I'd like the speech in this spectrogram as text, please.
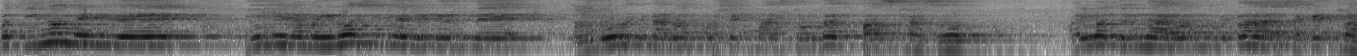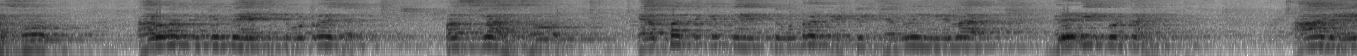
ಮತ್ತು ಇನ್ನೊಂದು ಏನಿದೆ? ಇಲ್ಲಿ ನಮ್ಮ ಯೂನಿವರ್ಸಿಟಿಯಲ್ಲಿ ಏನಿರುತ್ತೆ? ನೂರಕ್ಕೆ ನಲ್ವತ್ತು ಪರ್ಸೆಂಟ್ ಮಾರ್ಕ್ಸ್ ತೊಗೊಂಡ್ರೆ ಪಾಸ್ ಕ್ಲಾಸು ಐವತ್ತರಿಂದ ಅರವತ್ತು ತೊಗೊಂಡ್ರೆ ಸೆಕೆಂಡ್ ಕ್ಲಾಸು ಅರವತ್ತಕ್ಕಿಂತ ಹೆಚ್ಚು ತೊಗೊಂಡ್ರೆ ಫಸ್ಟ್ ಕ್ಲಾಸು ಎಪ್ಪತ್ತಕ್ಕಿಂತ ಹೆಚ್ಚು ತಗೊಂಡ್ರೆ ಡಿಸ್ಟಿಂಕ್ಷನ್ ಹಿಂಗೆಲ್ಲ ಗ್ರೇಡಿಂಗ್ ಕೊಡ್ತಾರೆ. ಆದರೆ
